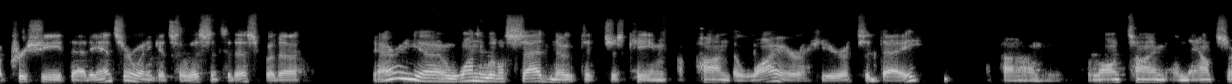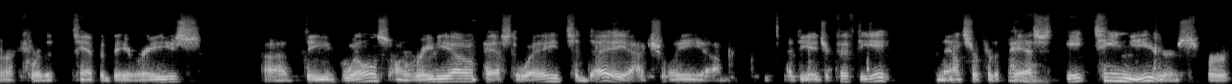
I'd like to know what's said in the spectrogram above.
appreciate that answer when he gets to listen to this. But uh, Gary, uh, one little sad note that just came upon the wire here today. Um, longtime announcer for the Tampa Bay Rays, uh, Dave Wills on radio, passed away today, actually, um, at the age of 58. Announcer for the oh. past 18 years for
